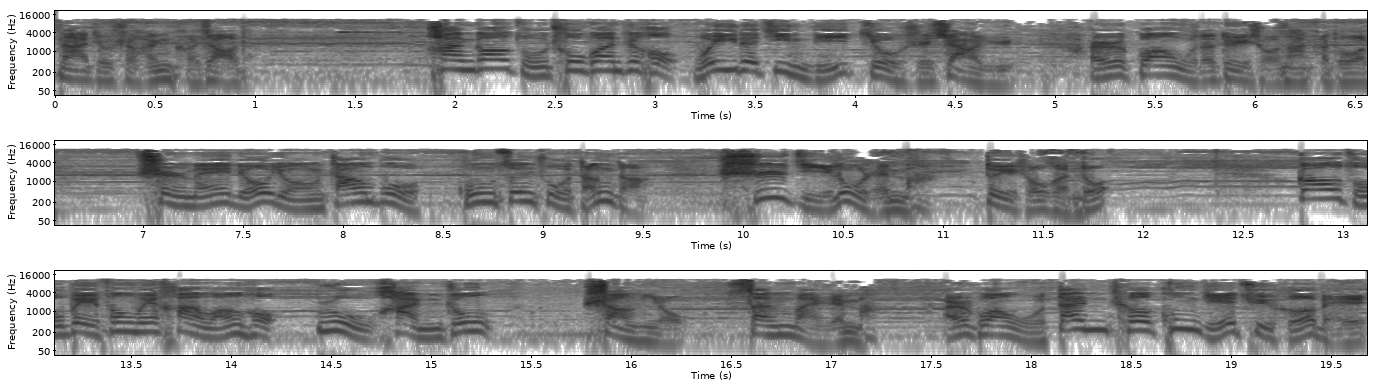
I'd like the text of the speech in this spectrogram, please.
那就是很可笑的。汉高祖出关之后，唯一的劲敌就是项羽，而光武的对手那可多了，赤眉、刘勇、张布、公孙述等等十几路人马，对手很多。高祖被封为汉王后，入汉中尚有三万人马，而光武单车空劫去河北。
